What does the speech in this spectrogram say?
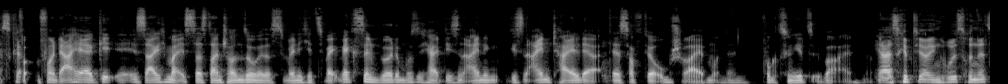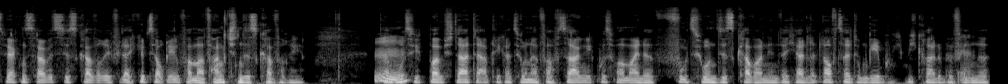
Von, von, daher sage ich mal, ist das dann schon so, dass wenn ich jetzt we wechseln würde, muss ich halt diesen einen, diesen einen Teil der, der Software umschreiben und dann funktioniert es überall. Ne? Ja, es gibt ja in größeren Netzwerken Service Discovery, vielleicht gibt es ja auch irgendwann mal Function Discovery. Da mhm. muss ich beim Start der Applikation einfach sagen, ich muss mal meine Funktion discovern, in welcher Laufzeitumgebung ich mich gerade befinde. Ja.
